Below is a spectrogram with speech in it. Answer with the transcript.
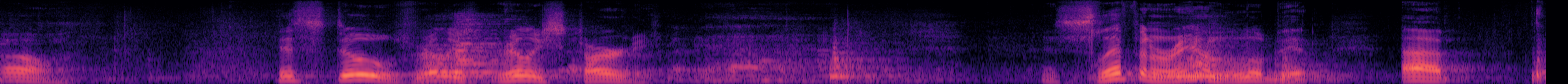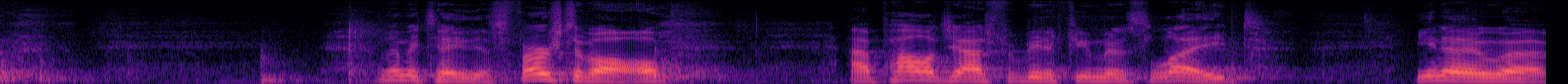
Oh, this stool's really, really sturdy. It's slipping around a little bit. Uh, Let me tell you this. First of all, I apologize for being a few minutes late. You know, uh,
